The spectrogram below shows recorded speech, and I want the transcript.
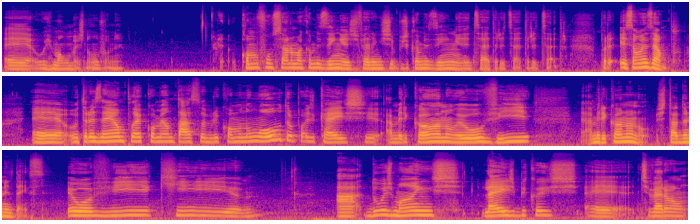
É, o irmão mais novo, né? Como funciona uma camisinha, diferentes tipos de camisinha, etc, etc, etc. Esse é um exemplo. É, outro exemplo é comentar sobre como num outro podcast americano eu ouvi Americano não, estadunidense. Eu ouvi que a, duas mães lésbicas é, tiveram.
